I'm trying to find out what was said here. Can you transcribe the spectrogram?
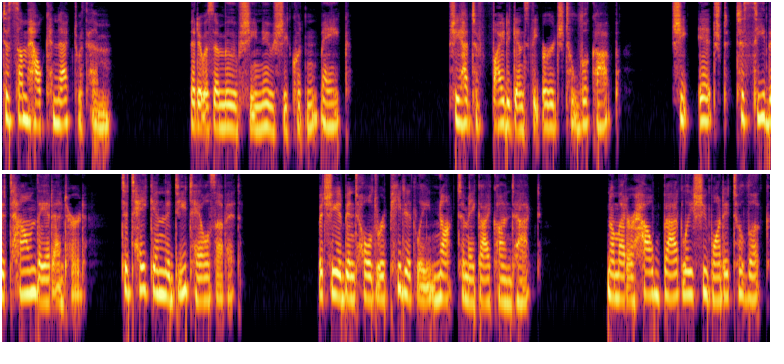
to somehow connect with him. But it was a move she knew she couldn't make. She had to fight against the urge to look up she itched to see the town they had entered, to take in the details of it. But she had been told repeatedly not to make eye contact. No matter how badly she wanted to look,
